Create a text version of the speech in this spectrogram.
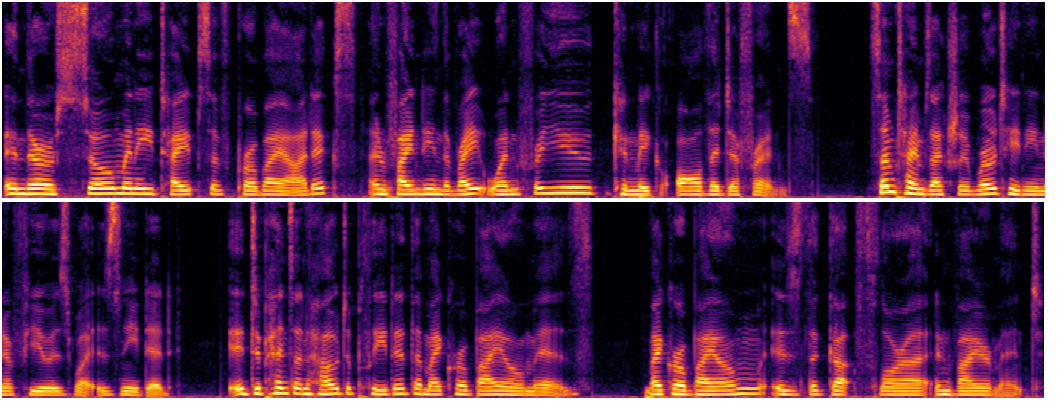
And there are so many types of probiotics, and finding the right one for you can make all the difference. Sometimes, actually, rotating a few is what is needed. It depends on how depleted the microbiome is. Microbiome is the gut flora environment.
